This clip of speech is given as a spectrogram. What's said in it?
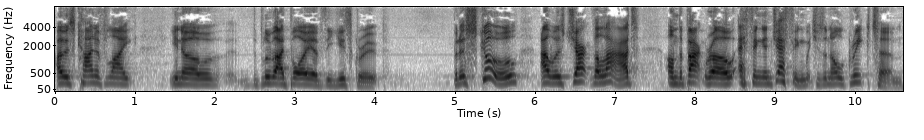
I was kind of like, you know, the blue eyed boy of the youth group. But at school, I was Jack the lad on the back row, effing and jeffing, which is an old Greek term.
